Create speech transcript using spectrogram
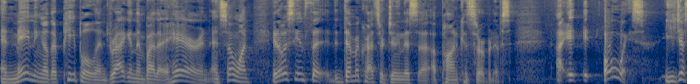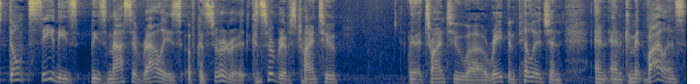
and maiming other people and dragging them by their hair and, and so on, it always seems that the Democrats are doing this uh, upon conservatives. Uh, it, it always. You just don't see these these massive rallies of conservative, conservatives trying to uh, trying to uh, rape and pillage and, and, and commit violence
